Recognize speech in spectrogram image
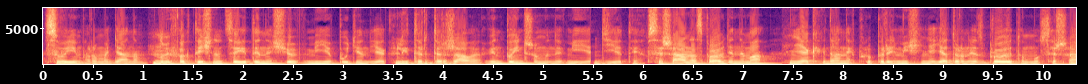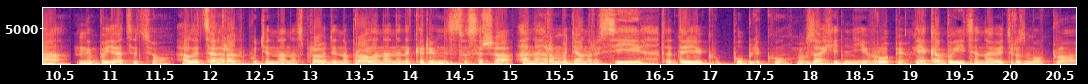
своїм громадянам. Ну і фактично це єдине, що вміє Путін як лідер держави. Він по-іншому не вміє діяти. В США насправді нема ніяких даних про переміщення ядерної зброї, тому США не бояться цього. Але ця гра Путіна насправді направлена не на керівництво США, а на громадян Росії та деяку публіку в Західній Європі, яка боїться навіть розмов про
